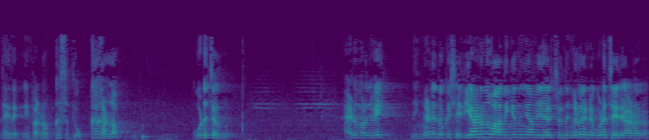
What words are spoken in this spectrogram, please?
അതെ അതെ നീ പറഞ്ഞ ഒക്കെ സത്യം ഒക്കെ കള്ളം. കൂടെ ചേർന്നു. അയാൾ പറഞ്ഞു ഏയ് നിങ്ങൾ ഇതൊക്കെ ശരിയാണെന്ന് വാദിക്കുന്നു ഞാൻ വിചാരിച്ചു. നിങ്ങളും എന്റെ കൂടെ ചേരുകയാണല്ലോ.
